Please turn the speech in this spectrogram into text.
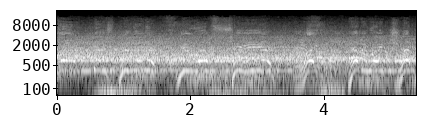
undisputed UFC light heavyweight champion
